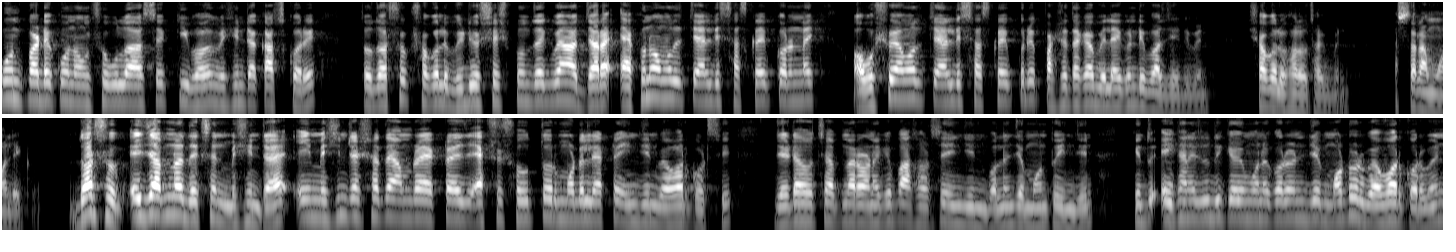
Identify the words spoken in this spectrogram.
কোন পার্টে কোন অংশগুলো আছে, কীভাবে মেশিনটা কাজ করে। তো দর্শক, সকলে ভিডিও শেষ পর্যন্ত দেখবেন, আর যারা এখনও আমাদের চ্যানেলটি সাবস্ক্রাইব করেন নাই, অবশ্যই আমাদের চ্যানেলটি সাবস্ক্রাইব করে পাশে থাকা বেল আইকনটি বাজিয়ে দেবেন। সকলে ভালো থাকবেন। আসসালামু আলাইকুম। দর্শক, এই যে আপনারা দেখছেন মেশিনটা, এই মেশিনটার সাথে আমরা একটা একশো সত্তর মডেলের একটা ইঞ্জিন ব্যবহার করছি, যেটা হচ্ছে আপনারা অনেকে পাঁচ হর্সের ইঞ্জিন বলেন যে মন্টু ইঞ্জিন কিন্তু এখানে যদি কেউ মনে করেন যে মোটর ব্যবহার করবেন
